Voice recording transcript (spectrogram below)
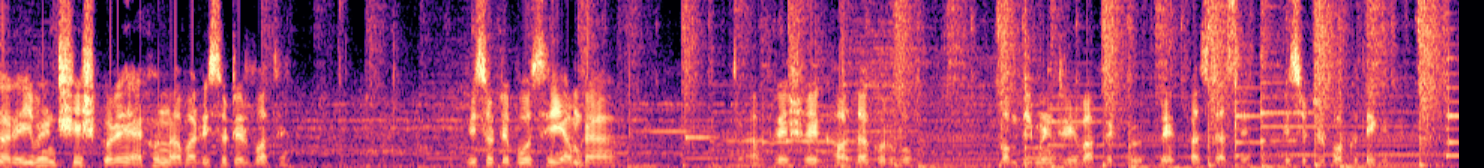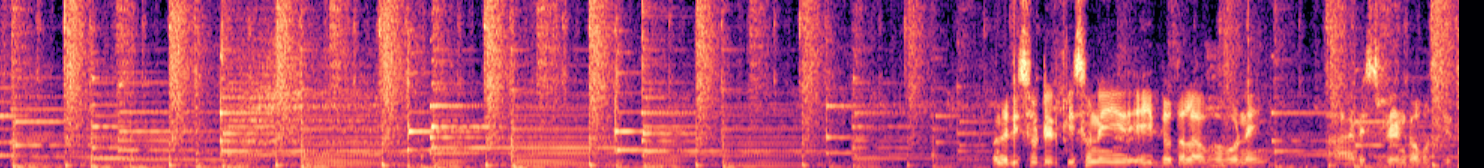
চমৎকার ইভেন্ট শেষ করে এখন আবার রিসোর্টের পথে। রিসোর্টে পৌঁছেই আমরা ফ্রেশ হয়ে খাওয়া দাওয়া করব। কমপ্লিমেন্টারি বাফেট ব্রেকফাস্ট আছে রিসোর্টের পক্ষ থেকে। রিসোর্টের পিছনেই এই দোতলা ভবনেই রেস্টুরেন্ট অবস্থিত।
